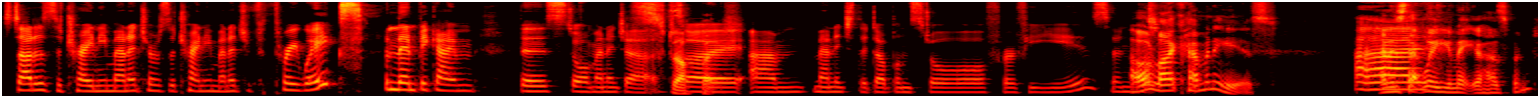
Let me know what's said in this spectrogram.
started as the trainee manager. I was the trainee manager for three weeks, and then became the store manager. Stop so it. um, managed the Dublin store for a few years. And Oh, like how many years? And is uh, that where you met your husband?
